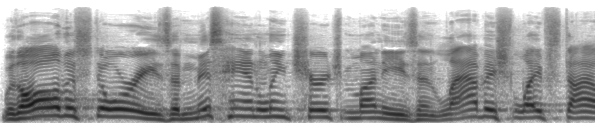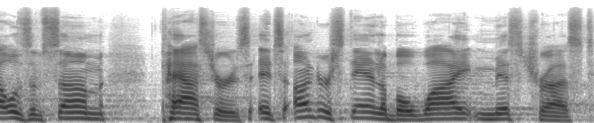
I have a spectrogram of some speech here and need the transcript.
With all the stories of mishandling church monies and lavish lifestyles of some pastors, it's understandable why mistrust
